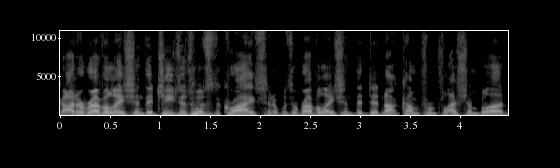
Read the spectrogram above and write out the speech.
got a revelation that Jesus was the Christ, and it was a revelation that did not come from flesh and blood,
